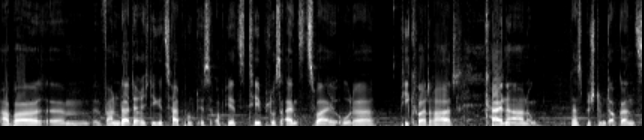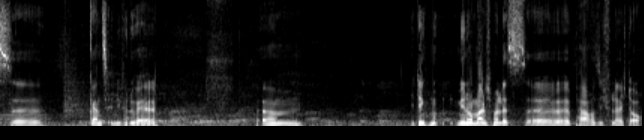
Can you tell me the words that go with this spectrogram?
Aber ähm, wann da der richtige Zeitpunkt ist, ob jetzt t plus 1, 2 oder Pi Quadrat, keine Ahnung. Das bestimmt auch ganz, äh, ganz individuell. Ähm, ich denke mir noch manchmal, dass äh, Paare sich vielleicht auch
